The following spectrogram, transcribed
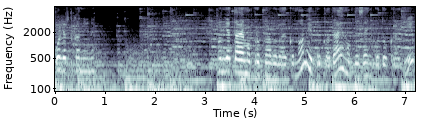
колір тканини. Пам'ятаємо про правила економії, прикладаємо близенько до країв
